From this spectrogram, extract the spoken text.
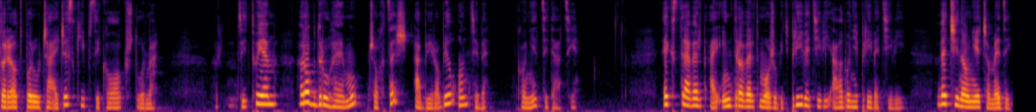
ktoré odporúča aj český psychológ Šturma. Citujem, rob druhému, čo chceš, aby robil on tebe. Koniec citácie. Extravert aj introvert môžu byť prívetiví alebo neprívetiví. Väčšinou niečo medzi,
